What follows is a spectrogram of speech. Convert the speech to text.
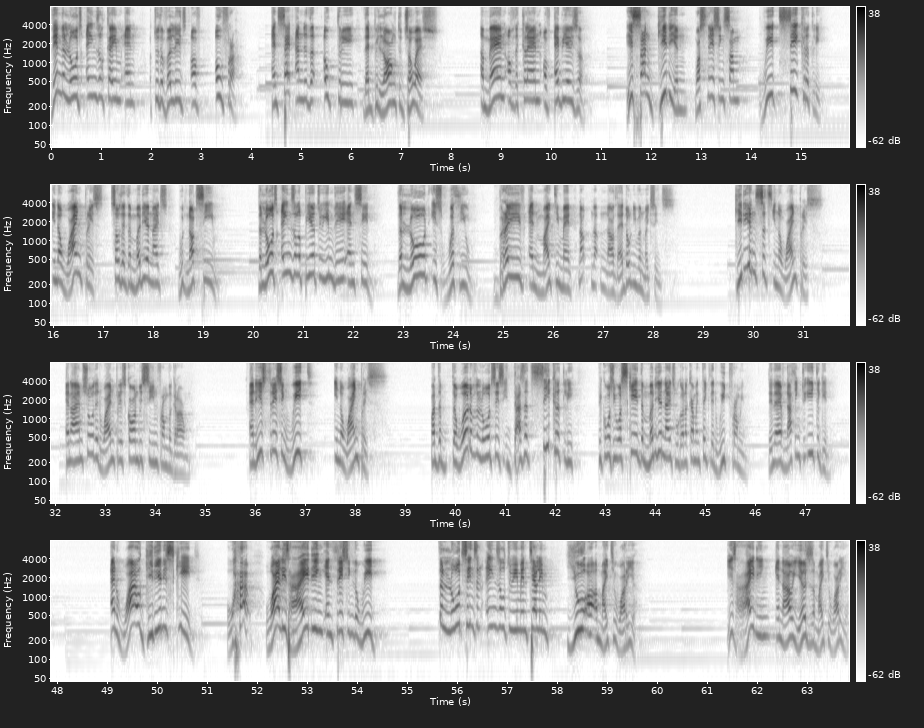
Then the Lord's angel came and to the village of Ophrah and sat under the oak tree that belonged to Joash, a man of the clan of Abiezer. His son Gideon was threshing some wheat secretly in a winepress so that the Midianites would not see him. The Lord's angel appeared to him there and said, The Lord is with you, brave and mighty man. Now, now, now that don't even make sense. Gideon sits in a winepress and I am sure that winepress can't be seen from the ground. And he's threshing wheat in a winepress. But the, the word of the Lord says he does it secretly because he was scared the Midianites were going to come and take that wheat from him. Then they have nothing to eat again. And while Gideon is scared, while, while he's hiding and threshing the wheat, the Lord sends an angel to him and tell him, You are a mighty warrior. He's hiding, and now he is a mighty warrior.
